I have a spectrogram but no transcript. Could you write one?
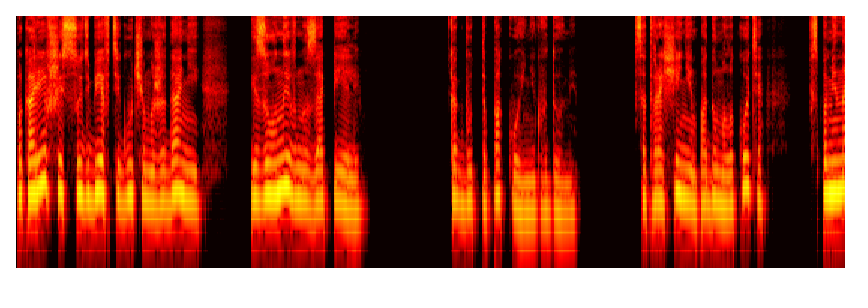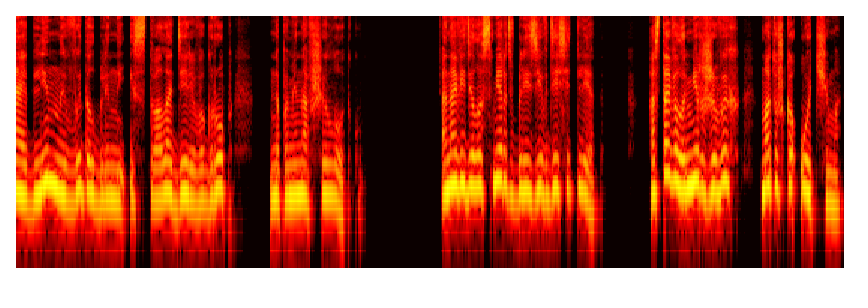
покорившись судьбе в тягучем ожидании, и заунывно запели, как будто покойник в доме. С отвращением подумала Котя, вспоминая длинный, выдолбленный из ствола дерева гроб, напоминавший лодку. Она видела смерть вблизи в десять лет. Оставила мир живых матушка отчима,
